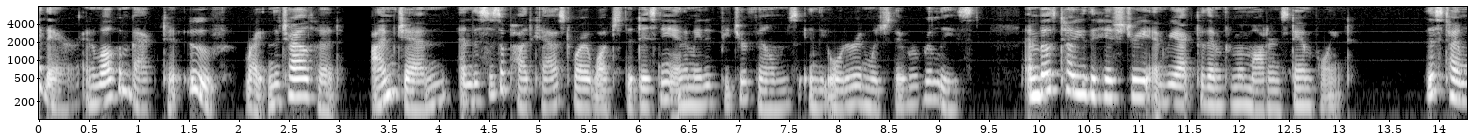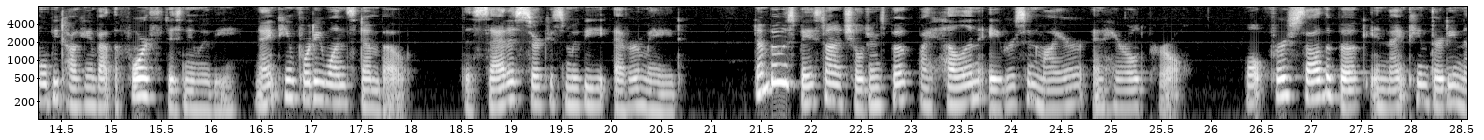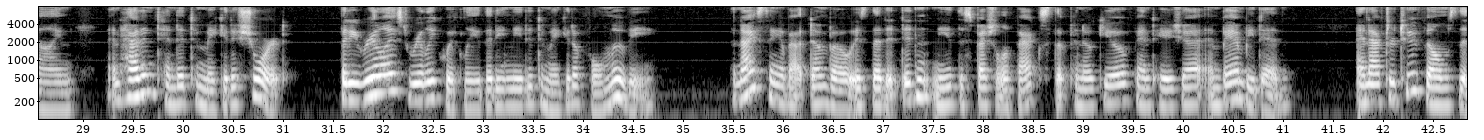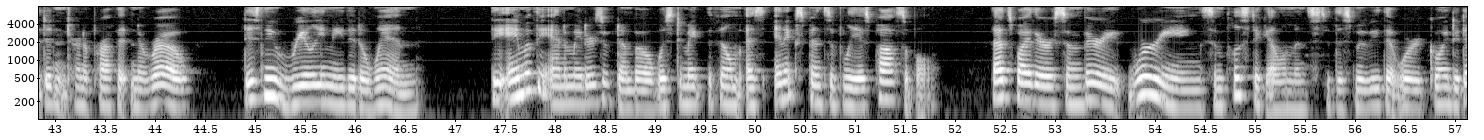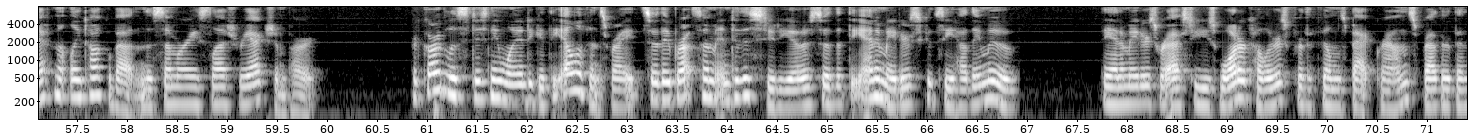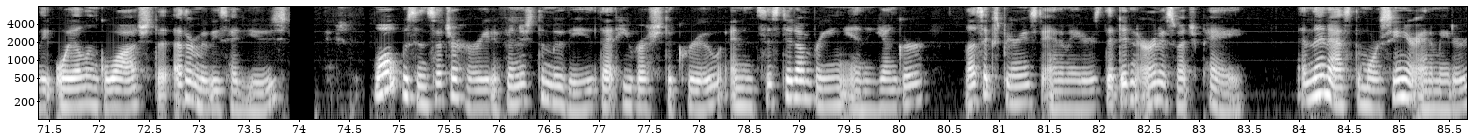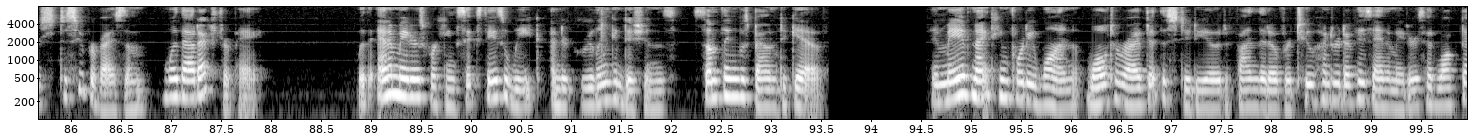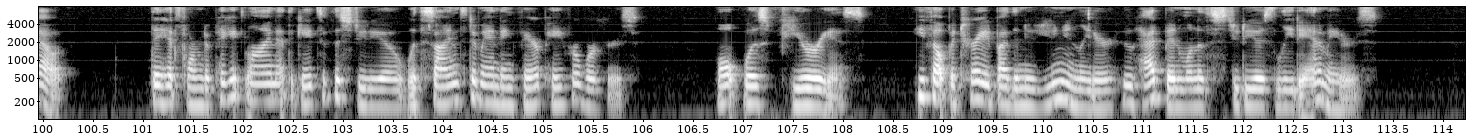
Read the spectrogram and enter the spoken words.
Hi there, and welcome back to Oof, Right in the Childhood. I'm Jen, and this is a podcast where I watch the Disney animated feature films in the order in which they were released, and both tell you the history and react to them from a modern standpoint. This time we'll be talking about the fourth Disney movie, 1941's Dumbo, the saddest circus movie ever made. Dumbo is based on a children's book by Helen Aberson Mayer and Harold Pearl. Walt first saw the book in 1939 and had intended to make it a short, but he realized really quickly that he needed to make it a full movie. The nice thing about Dumbo is that it didn't need the special effects that Pinocchio, Fantasia, and Bambi did. And after two films that didn't turn a profit in a row, Disney really needed a win. The aim of the animators of Dumbo was to make the film as inexpensively as possible. That's why there are some very worrying, simplistic elements to this movie that we're going to definitely talk about in the summary slash reaction part. Regardless, Disney wanted to get the elephants right, so they brought some into the studio so that the animators could see how they move. The animators were asked to use watercolors for the film's backgrounds rather than the oil and gouache that other movies had used. Walt was in such a hurry to finish the movie that he rushed the crew and insisted on bringing in a younger, less experienced animators that didn't earn as much pay, and then asked the more senior animators to supervise them without extra pay. With animators working six days a week under grueling conditions, something was bound to give. In May of 1941, Walt arrived at the studio to find that over 200 of his animators had walked out. They had formed a picket line at the gates of the studio with signs demanding fair pay for workers. Walt was furious. He felt betrayed by the new union leader who had been one of the studio's lead animators.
